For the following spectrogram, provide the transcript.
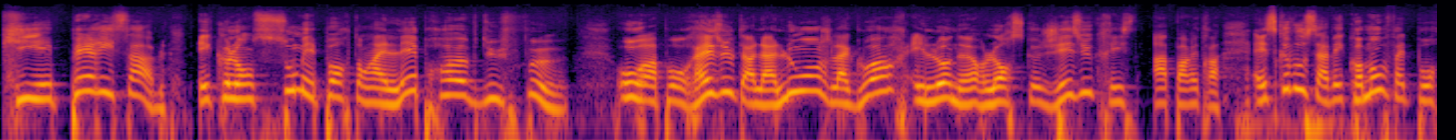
qui est périssable et que l'on soumet portant à l'épreuve du feu, aura pour résultat la louange, la gloire et l'honneur lorsque Jésus-Christ apparaîtra. Est-ce que vous savez comment vous faites pour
